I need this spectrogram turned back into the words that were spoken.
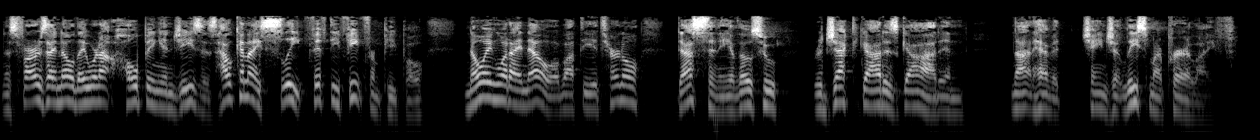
And as far as I know, they were not hoping in Jesus. How can I sleep 50 feet from people knowing what I know about the eternal destiny of those who reject God as God and not have it change at least my prayer life?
